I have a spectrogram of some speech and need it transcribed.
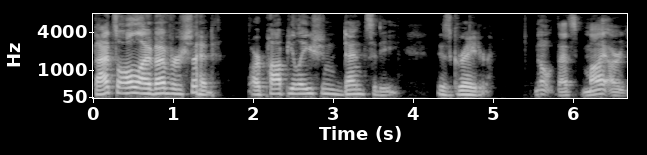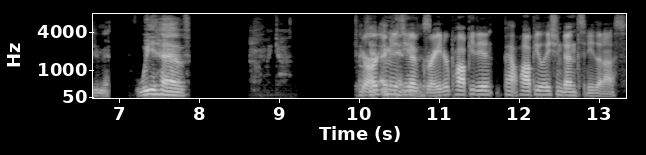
That's all I've ever said. Our population density is greater. no, that's my argument. We have. Oh my god. Your argument is you have this. greater popula- population density than us.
